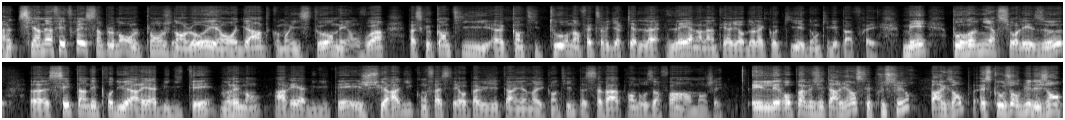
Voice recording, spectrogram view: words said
euh, si un œuf est frais, simplement on le plonge dans l'eau et on regarde comment il se tourne et on voit. Parce que quand il, euh, quand il tourne, en fait, ça veut dire qu'il y a de l'air à l'intérieur de la coquille et donc il n'est pas frais. Mais pour revenir sur les œufs, c'est un des produits à réhabiliter, vraiment à réhabiliter. Et je suis suis ravi qu'on fasse les repas végétariens dans les cantines parce que ça va apprendre aux enfants à en manger. Et les repas végétariens, c'est plus sûr, par exemple? Est-ce qu'aujourd'hui, les gens,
